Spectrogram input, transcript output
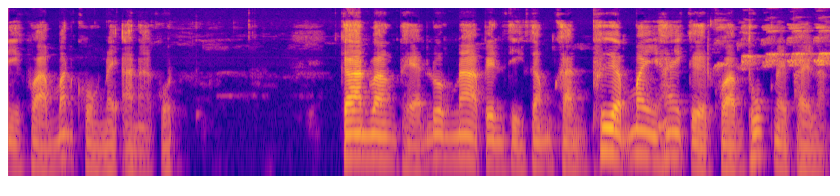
มีความมั่นคงในอนาคต การวางแผนล่วงหน้าเป็นสิ่งสำคัญเพื่อไม่ให้เกิดความทุกข์ในภายหลัง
